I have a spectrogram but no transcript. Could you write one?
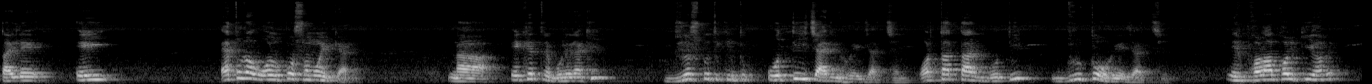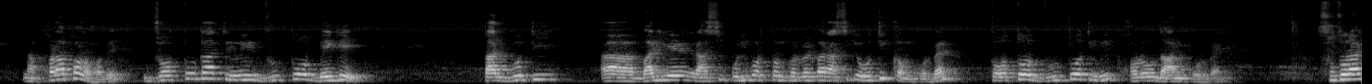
তাইলে এই এতটা অল্প সময় কেন? না, এক্ষেত্রে বলে রাখি, বৃহস্পতি কিন্তু অতিচারী হয়ে যাচ্ছেন, অর্থাৎ তার গতি দ্রুত হয়ে যাচ্ছে। এর ফলাফল কি হবে? না, ফলাফল হবে যতটা তিনি দ্রুত বেগে তার গতি বাড়িয়ে রাশি পরিবর্তন করবেন বা রাশিকে অতিক্রম করবেন, তত দ্রুত তিনি ফলদান করবেন। সুতরাং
